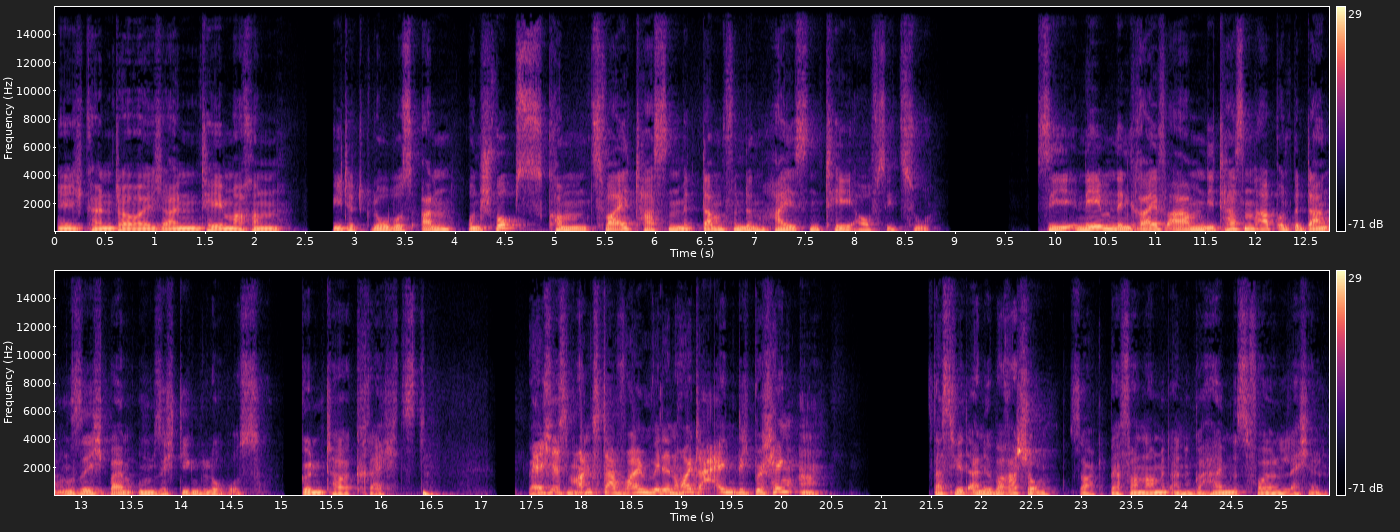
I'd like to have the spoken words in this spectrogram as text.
Ich könnte euch einen Tee machen, bietet Globus an und schwupps kommen zwei Tassen mit dampfendem heißen Tee auf sie zu. Sie nehmen den Greifarmen die Tassen ab und bedanken sich beim umsichtigen Globus. Günther krächzt. Welches Monster wollen wir denn heute eigentlich beschenken? Das wird eine Überraschung, sagt Befana mit einem geheimnisvollen Lächeln.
